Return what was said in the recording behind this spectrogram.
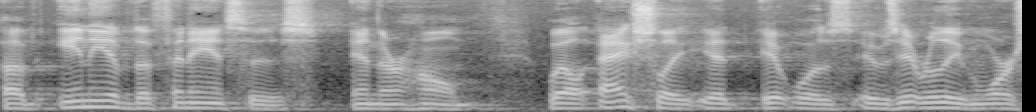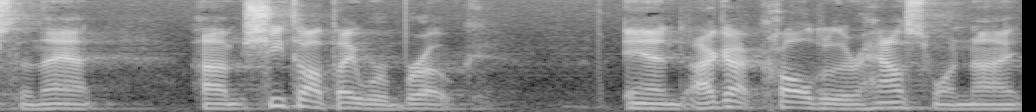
of any of the finances in their home. Well, actually, it, it, was, it was really even worse than that. Um, she thought they were broke. And I got called to their house one night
